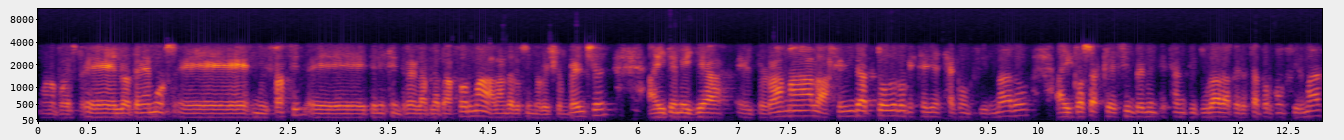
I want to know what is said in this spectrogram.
Bueno, pues eh, lo tenemos, eh, es muy fácil. Eh, tenéis que entrar en la plataforma Al Andalus Innovation Venture. Ahí tenéis ya el programa, la agenda, todo lo que esté ya está confirmado. Hay cosas que simplemente están tituladas, pero está por confirmar.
